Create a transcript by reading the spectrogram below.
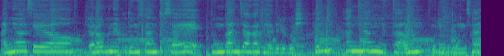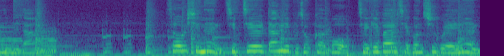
안녕하세요. 여러분의 부동산 투자에 동반자가 되어드리고 싶은 한남 뉴타운 우리 부동산입니다. 서울시는 집 지을 땅이 부족하고 재개발 재건축 외에는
